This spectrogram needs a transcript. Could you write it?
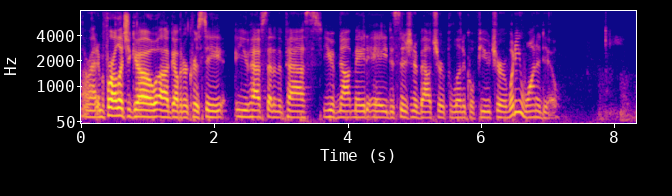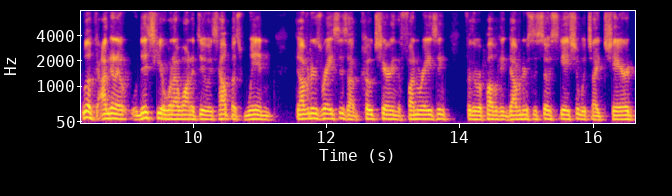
All right. And before I let you go, uh, Governor Christie, you have said in the past you have not made a decision about your political future. What do you want to do? Look, I'm going to, this year, what I want to do is help us win governor's races. I'm co chairing the fundraising for the Republican Governors Association, which I chaired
